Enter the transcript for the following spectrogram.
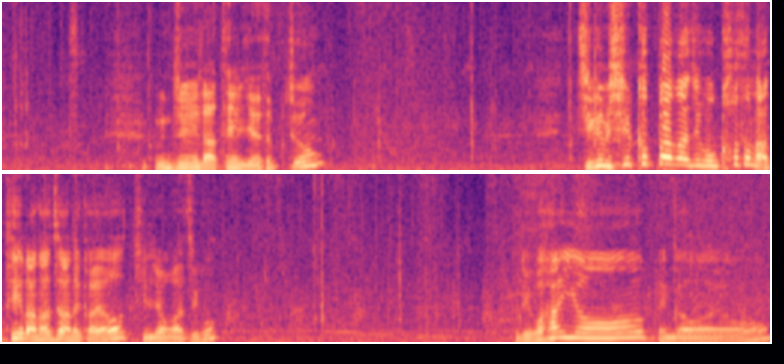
은준이 라테일 예습 중. 지금 실컷 봐가지고 커서 라테일 안 하지 않을까요? 질려가지고. 그리고 하이요 반가워요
